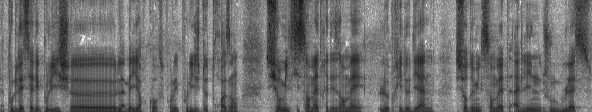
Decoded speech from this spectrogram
La poule d'essai des pouliches, euh, la meilleure course pour les pouliches de 3 ans sur 1600 mètres. Et désormais, le prix de Diane sur 2100 mètres. Adeline, je vous laisse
